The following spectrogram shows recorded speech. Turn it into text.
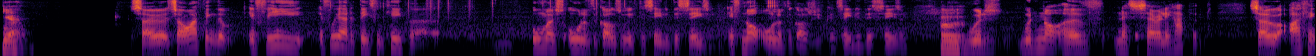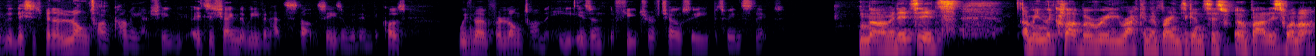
Yeah. So, so I think that if he, if we had a decent keeper, almost all of the goals that we've conceded this season, if not all of the goals we've conceded this season, mm. would would not have necessarily happened. So I think that this has been a long time coming. Actually, it's a shame that we even had to start the season with him because we've known for a long time that he isn't the future of Chelsea between the sticks. No, and it's it's I mean, the club are really racking their brains against this about this one. I,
